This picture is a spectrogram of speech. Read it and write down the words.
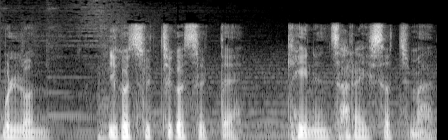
물론 이것을 찍었을 때 케이는 살아 있었지만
